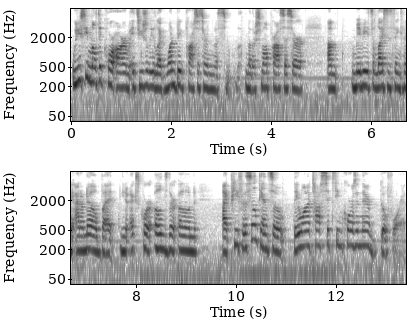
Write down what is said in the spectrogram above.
when you see multi-core ARM, it's usually like one big processor and a s- another small processor. Um, maybe it's a licensing thing. I don't know, but you know, Xcore owns their own IP for the silicon, so they want to toss 16 cores in there. Go for it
